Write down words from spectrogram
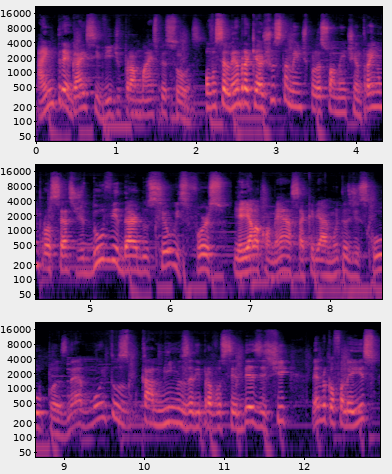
a entregar esse vídeo para mais pessoas. Ou você lembra que é justamente pela sua mente entrar em um processo de duvidar do seu esforço e aí ela começa a criar muitas desculpas, né? Muitos caminhos ali para você desistir. Lembra que eu falei isso?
